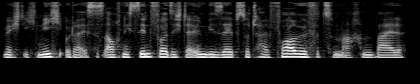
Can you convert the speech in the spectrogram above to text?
möchte ich nicht oder ist es auch nicht sinnvoll, sich da irgendwie selbst total Vorwürfe zu machen, weil,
